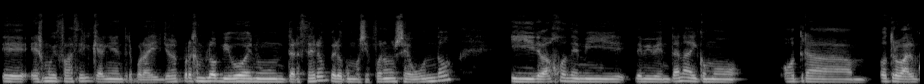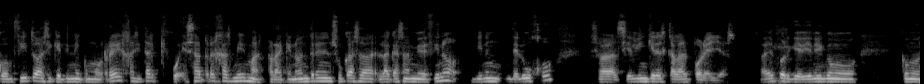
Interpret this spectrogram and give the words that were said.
eh, es muy fácil que alguien entre por ahí. Yo, por ejemplo, vivo en un tercero, pero como si fuera un segundo, y debajo de mi, de mi ventana hay como otra, otro balconcito, así que tiene como rejas y tal. Que esas rejas mismas, para que no entren en su casa, la casa de mi vecino, vienen de lujo, si alguien quiere escalar por ellas, ¿sabes? Porque viene como... como...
